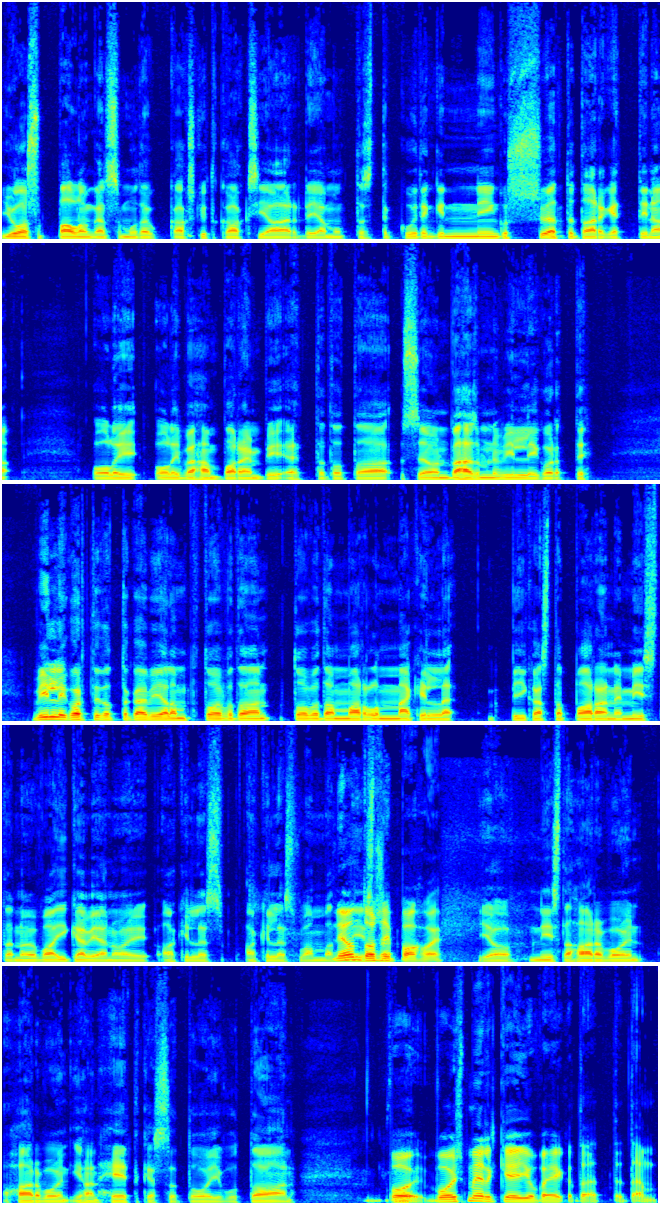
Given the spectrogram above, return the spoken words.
juossut pallon kanssa muuta kuin 22 jaardia, mutta sitten kuitenkin niin kuin syöttötargettina oli, oli vähän parempi, että tota, se on vähän semmoinen villikortti. Villikortti totta kai vielä, mutta toivotaan, toivotaan Marlon Mäkille pikasta paranemista. Noin vaan ikäviä noi Akilles, Akillesvammat. Ne on niistä, tosi pahoja. Joo, niistä harvoin, harvoin ihan hetkessä toivutaan. Voi, Voisi melkein jo veikata, että tämän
